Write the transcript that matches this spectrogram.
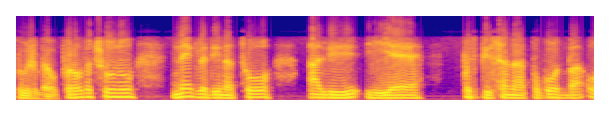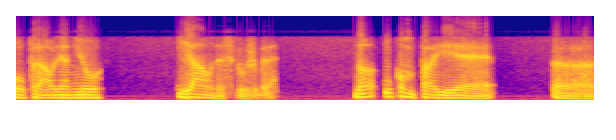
službe v proračunu, ne glede na to, ali je podpisana pogodba o upravljanju javne službe. No, Ukom pa je uh,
